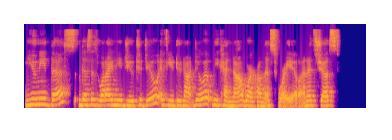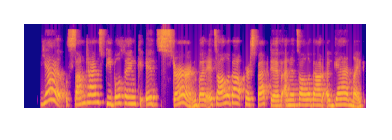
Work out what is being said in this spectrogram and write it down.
You need this. This is what I need you to do. If you do not do it, we cannot work on this for you. And it's just, yeah, sometimes people think it's stern, but it's all about perspective. And it's all about, again, like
